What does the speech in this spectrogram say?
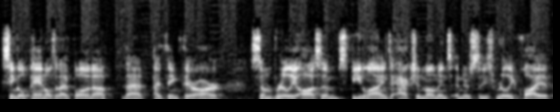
single panels that i've blown up that i think there are some really awesome speed lines action moments and there's these really quiet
